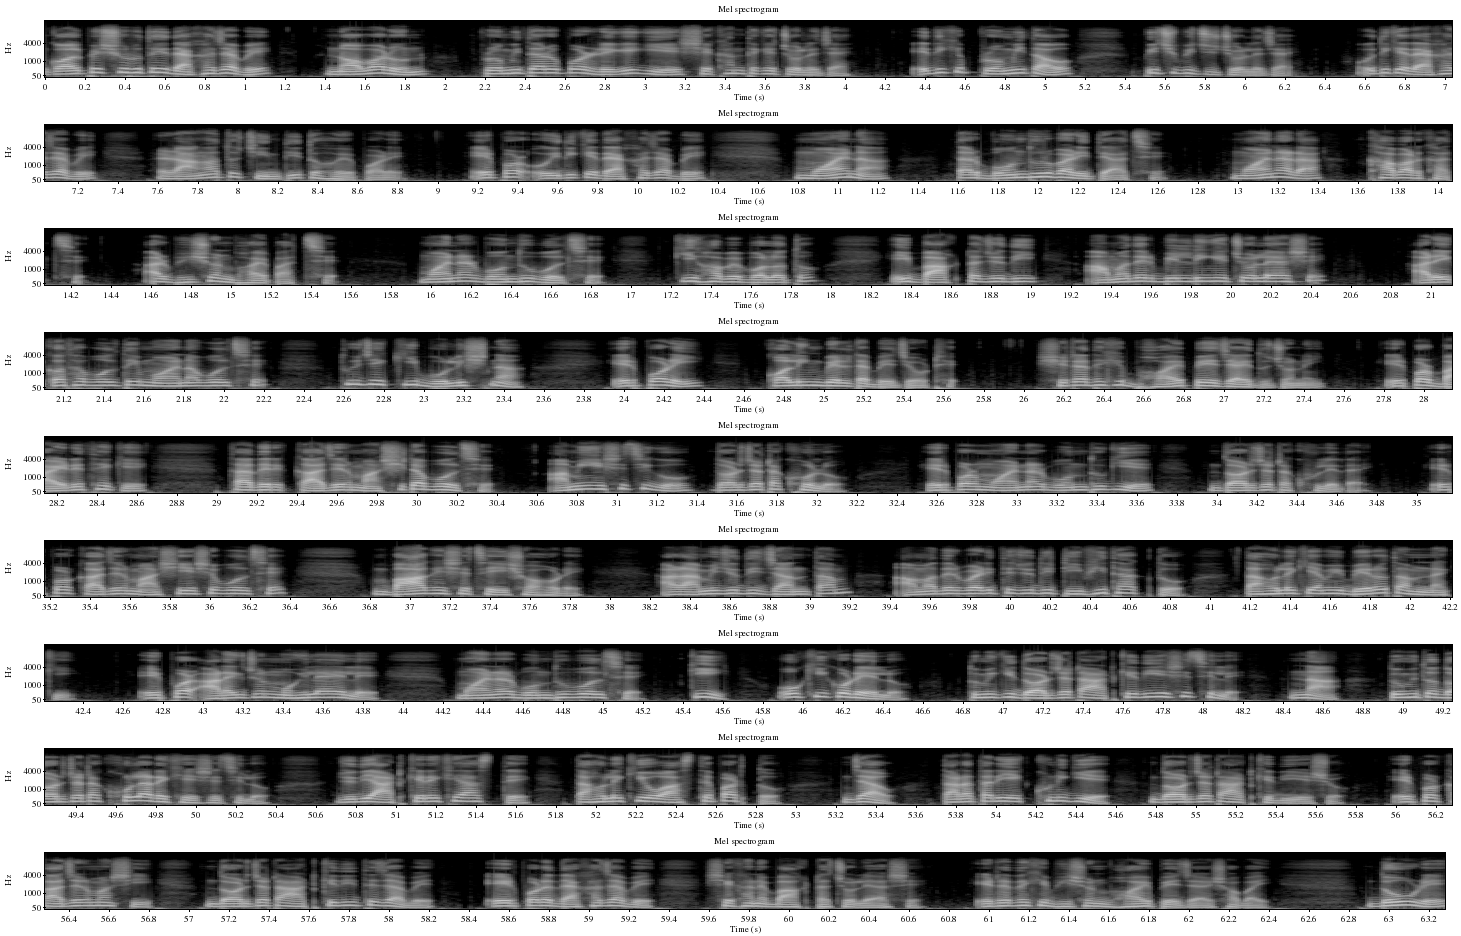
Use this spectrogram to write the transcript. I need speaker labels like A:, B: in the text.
A: গল্পের শুরুতেই দেখা যাবে নবারুণ প্রমিতার উপর রেগে গিয়ে সেখান থেকে চলে যায়। এদিকে প্রমিতাও পিছু পিছু চলে যায়। ওদিকে দেখা যাবে রাঙা তো চিন্তিত হয়ে পড়ে। এরপর ওইদিকে দেখা যাবে ময়না তার বন্ধুর বাড়িতে আছে। ময়নারা খাবার খাচ্ছে আর ভীষণ ভয় পাচ্ছে। ময়নার বন্ধু বলছে, কি হবে বলো তো? এই বাঘটা যদি আমাদের বিল্ডিংয়ে চলে আসে? আর এই কথা বলতেই ময়না বলছে, তুই যে কি বলিস না? এরপরেই কলিং বেলটা বেজে ওঠে। সেটা দেখে ভয় পেয়ে যায় দুজনেই। এরপর বাইরে থেকে তাদের কাজের মাসিটা বলছে, আমি এসেছি গো, দরজাটা খোলো। এরপর ময়নার বন্ধু গিয়ে দরজাটা খুলে দেয়। এরপর কাজের মাসি এসে বলছে, বাঘ এসেছে এই শহরে। আর আমি যদি জানতাম আমাদের বাড়িতে যদি টিভি থাকতো, তাহলে কি আমি বেরোতাম নাকি? এরপর আরেকজন মহিলা এলে, ময়নার বন্ধু বলছে, কি? ও কি করে এলো? তুমি কি দরজাটা আটকে দিয়ে এসেছিলে? না, তুমি তো দরজাটা খোলা রেখে এসেছিল। যদি আটকে রেখে আসতে, তাহলে কি ও আসতে পারত? যাও, তাড়াতাড়ি এক্ষুনি গিয়ে দরজাটা আটকে দিয়ে এসো। এরপর কাজের মাসি দরজাটা আটকে দিতে যাবে, এরপরে দেখা যাবে সেখানে বাঘটা চলে আসে। এটা দেখে ভীষণ ভয় পেয়ে যায় সবাই। দৌড়ে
